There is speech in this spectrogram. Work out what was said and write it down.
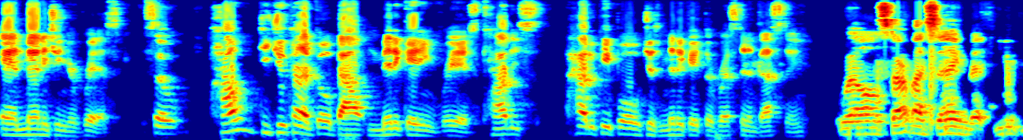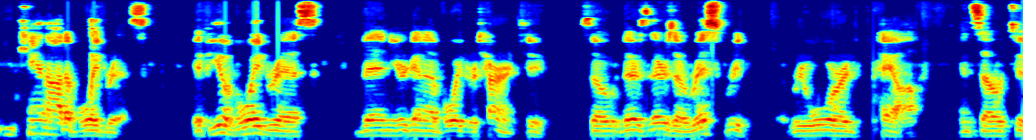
and managing your risk. So how did you kind of go about mitigating risk? How does how do people just mitigate the risk in investing? Well, I'll start by saying that you, you cannot avoid risk. If you avoid risk, then you're going to avoid return too. So there's there's a risk re- reward payoff. And so to,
